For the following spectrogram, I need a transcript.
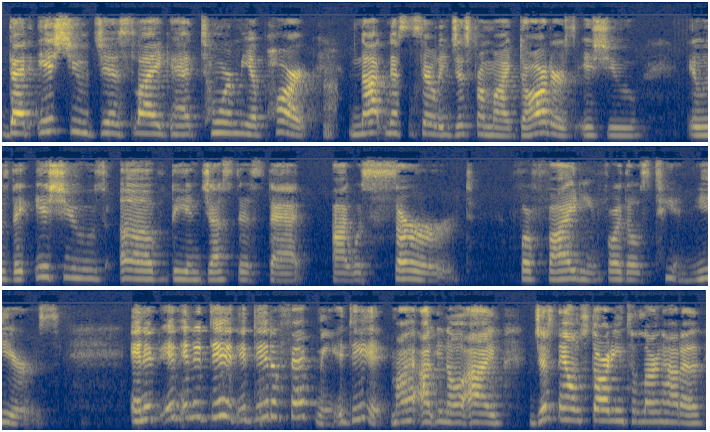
that issue just like had torn me apart, not necessarily just from my daughter's issue, it was the issues of the injustice that I was served for fighting for those 10 years. And it, it and it did it did affect me. It did. My I, you know I just now I'm starting to learn how to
